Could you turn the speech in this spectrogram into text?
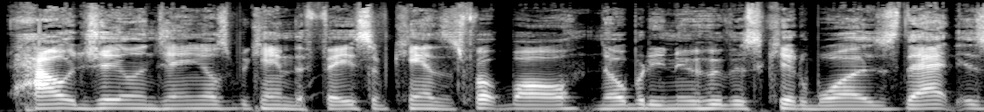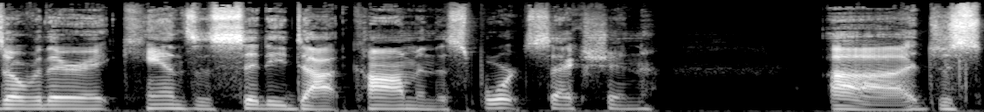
how Jalon Daniels became the face of Kansas football. Nobody knew who this kid was. That is over there at kansascity.com in the sports section. Uh, just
